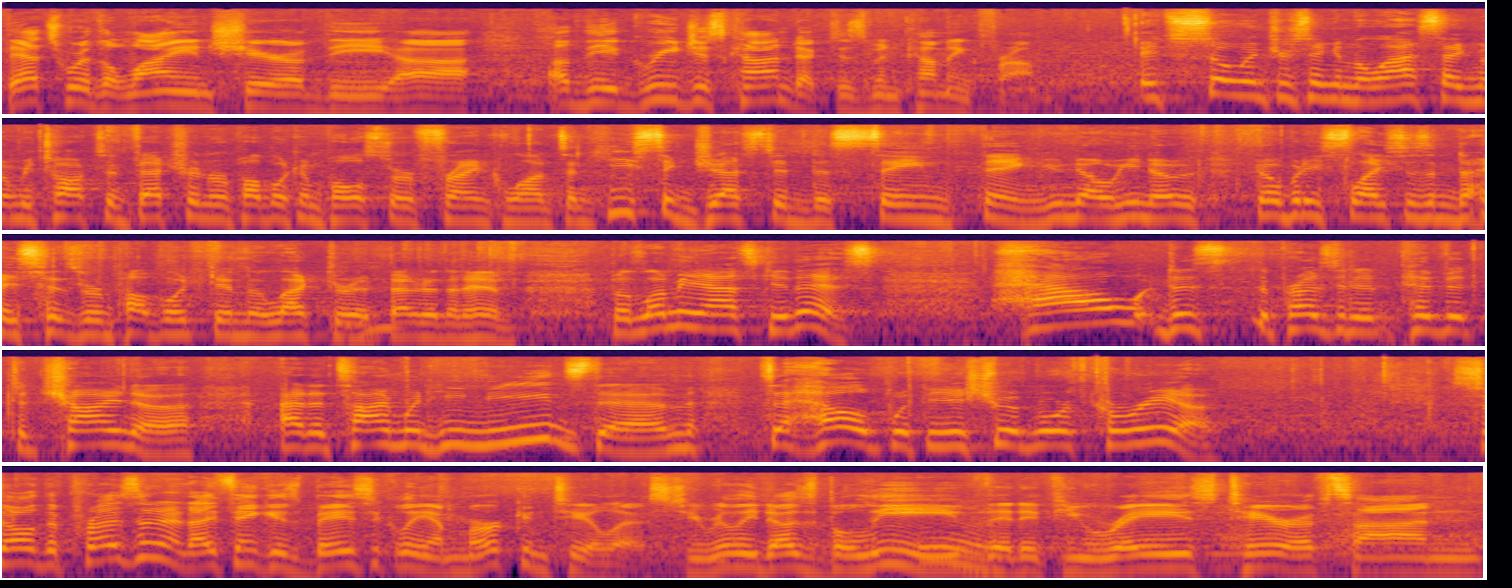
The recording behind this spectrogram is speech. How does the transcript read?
that's where the lion's share of the uh, of the egregious conduct has been coming from. It's so interesting. In the last segment, we talked to veteran Republican pollster Frank Luntz, and he suggested the same thing. You know, he knows nobody slices and dices Republican electorate mm-hmm. better than him. But let me ask you this: How does the president pivot to China at a time when he needs them to help with the issue of North Korea? So the president, I think, is basically a mercantilist. He really does believe mm. that if you raise tariffs on,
